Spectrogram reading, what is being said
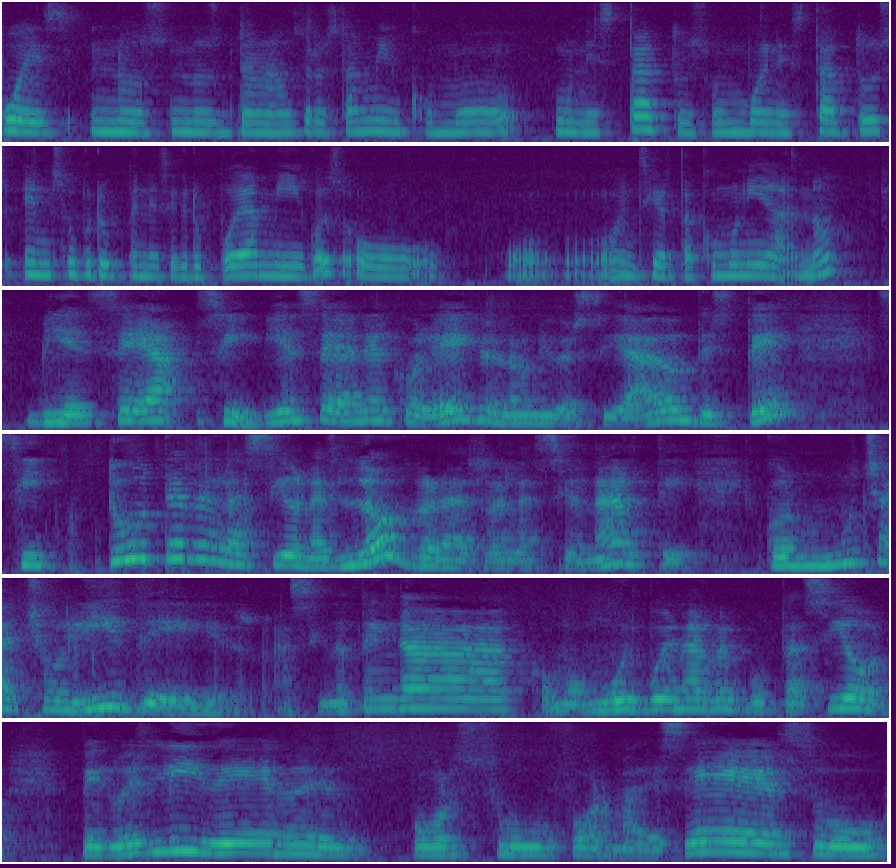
pues nos, nos dan a nosotros también como un estatus, un buen estatus en su grupo, en ese grupo de amigos o, o- o en cierta comunidad, ¿no? Bien sea, sí, bien sea en el colegio, en la universidad, donde esté, si tú te relacionas, logras relacionarte con un muchacho líder, así no tenga como muy buena reputación, pero es líder eh, por su forma de ser, su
